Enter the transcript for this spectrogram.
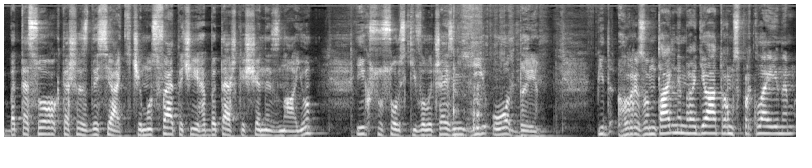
БТ-40 Т-60, чи мосфети, чи ГБТшки ще не знаю. Іксусовські величезні діоди. Під горизонтальним радіатором з приклеєним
